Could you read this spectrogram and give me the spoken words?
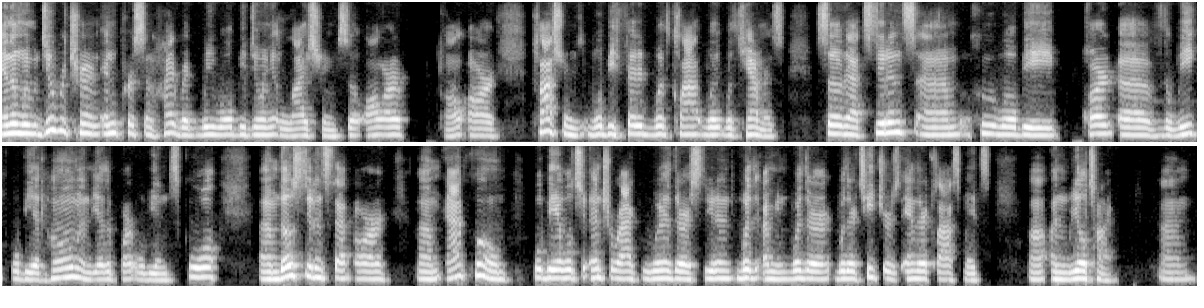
And then when we do return in-person hybrid, we will be doing it live stream. So all our all our classrooms will be fitted with, with, with cameras so that students um, who will be part of the week will be at home and the other part will be in school. Um, those students that are um, at home will be able to interact with their students, with I mean, with their with their teachers and their classmates uh, in real time. Um,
